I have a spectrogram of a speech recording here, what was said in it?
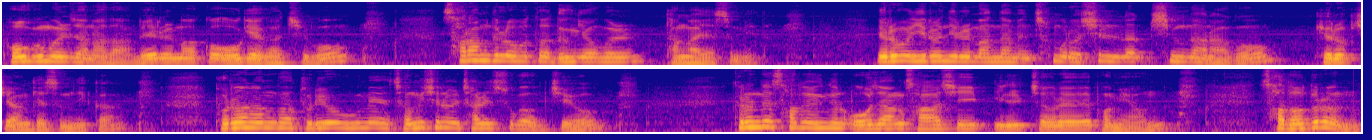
복음을 전하다 매를 맞고 옥에 갇히고 사람들로부터 능욕을 당하였습니다. 여러분 이런 일을 만나면 참으로 심란하고 괴롭지 않겠습니까? 불안함과 두려움에 정신을 차릴 수가 없지요. 그런데 사도행전 5장 41절에 보면 사도들은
